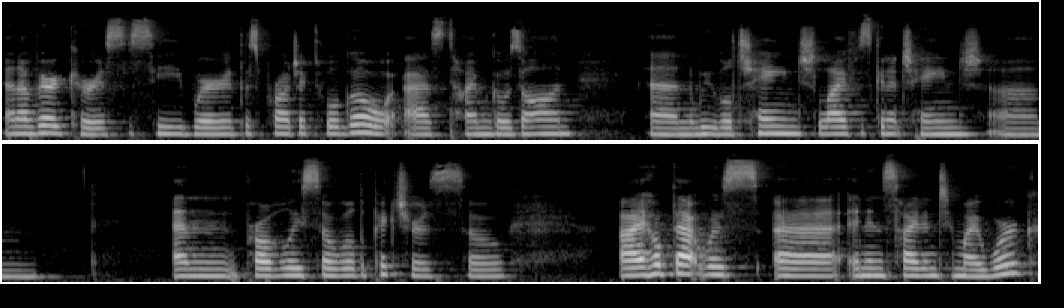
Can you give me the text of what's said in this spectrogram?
And I'm very curious to see where this project will go as time goes on and we will change. Life is going to change. Um, and probably so will the pictures. So I hope that was uh, an insight into my work.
